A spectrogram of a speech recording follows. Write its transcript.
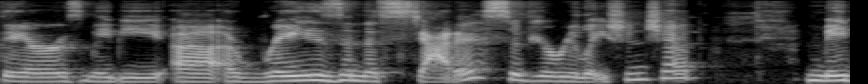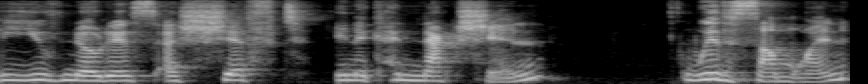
there's maybe a, a raise in the status of your relationship. Maybe you've noticed a shift in a connection with someone,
